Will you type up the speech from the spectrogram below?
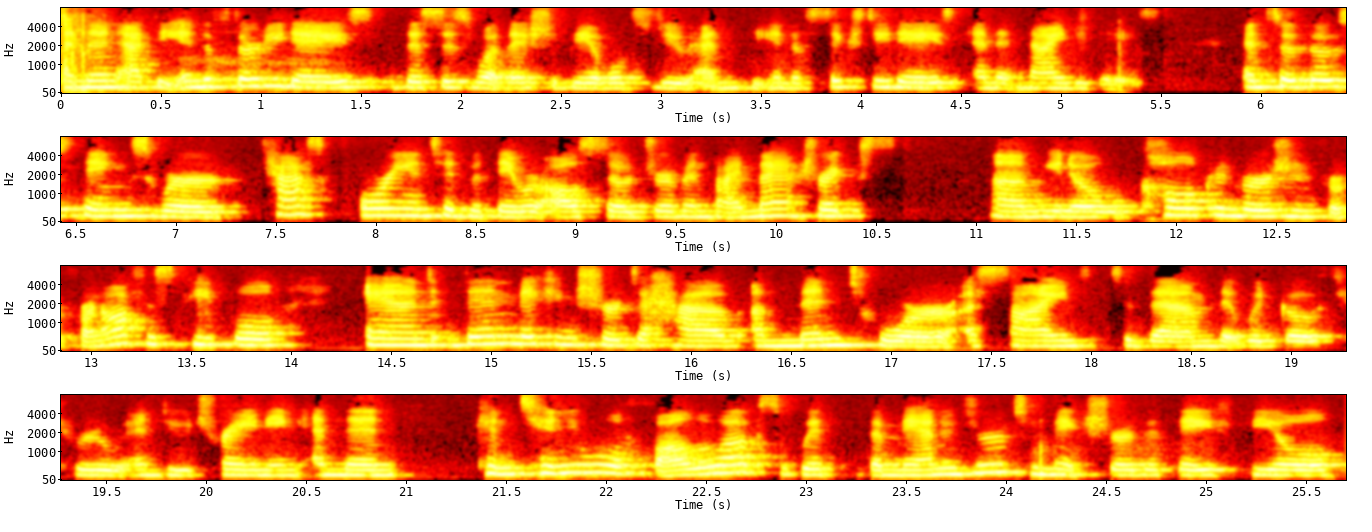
And then at the end of 30 days, this is what they should be able to do. And at the end of 60 days and at 90 days. And so those things were task oriented, but they were also driven by metrics, um, you know, call conversion for front office people, and then making sure to have a mentor assigned to them that would go through and do training and then continual follow-ups with the manager to make sure that they feel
